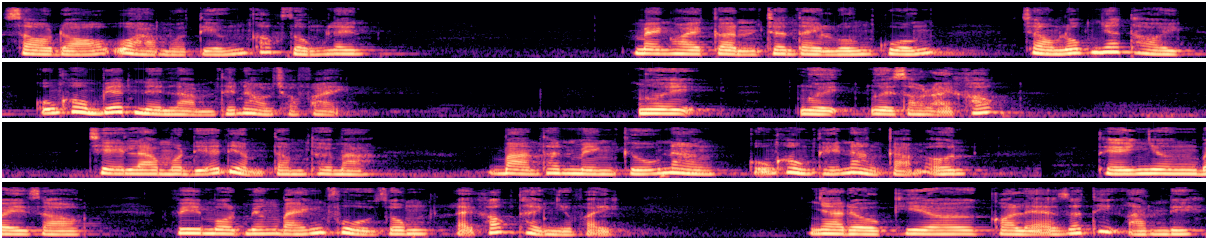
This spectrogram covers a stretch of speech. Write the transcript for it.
Sau đó òa một tiếng khóc giống lên. Mạnh Hoài Cẩn chân tay luống cuống, trong lúc nhất thời cũng không biết nên làm thế nào cho phải. Người, người, người sao lại khóc? Chỉ là một đĩa điểm tâm thôi mà. Bản thân mình cứu nàng cũng không thấy nàng cảm ơn. Thế nhưng bây giờ, vì một miếng bánh phủ dung lại khóc thành như vậy. Nhà đầu kia có lẽ rất thích ăn đi.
